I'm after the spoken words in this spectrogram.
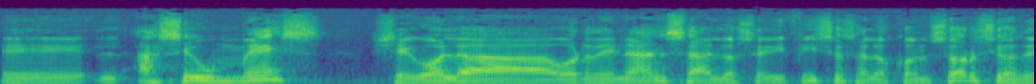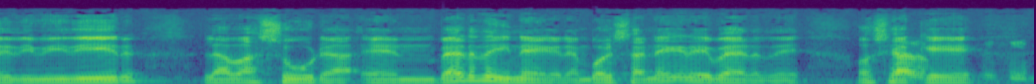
eh, hace un mes llegó la ordenanza a los edificios, a los consorcios de dividir la basura en verde y negra, en bolsa negra y verde. O sea Claro, que sí, sí.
